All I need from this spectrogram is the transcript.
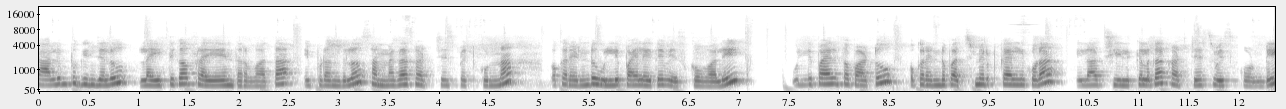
తాలింపు గింజలు లైట్గా ఫ్రై అయిన తర్వాత ఇప్పుడు అందులో సన్నగా కట్ చేసి పెట్టుకున్న ఒక రెండు ఉల్లిపాయలు అయితే వేసుకోవాలి. ఉల్లిపాయలతో పాటు ఒక రెండు పచ్చిమిరపకాయలని కూడా ఇలా చీలికలుగా కట్ చేసి వేసుకోండి.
